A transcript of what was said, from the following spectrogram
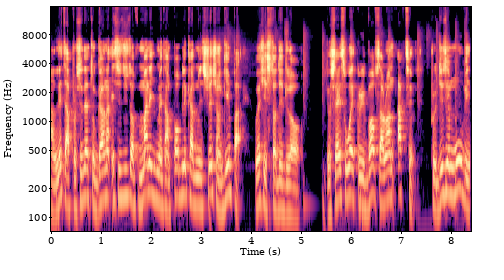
and later proceeded to Ghana Institute of Management and Public Administration, GIMPA, where she studied law. Osei's work revolves around acting, producing movies,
